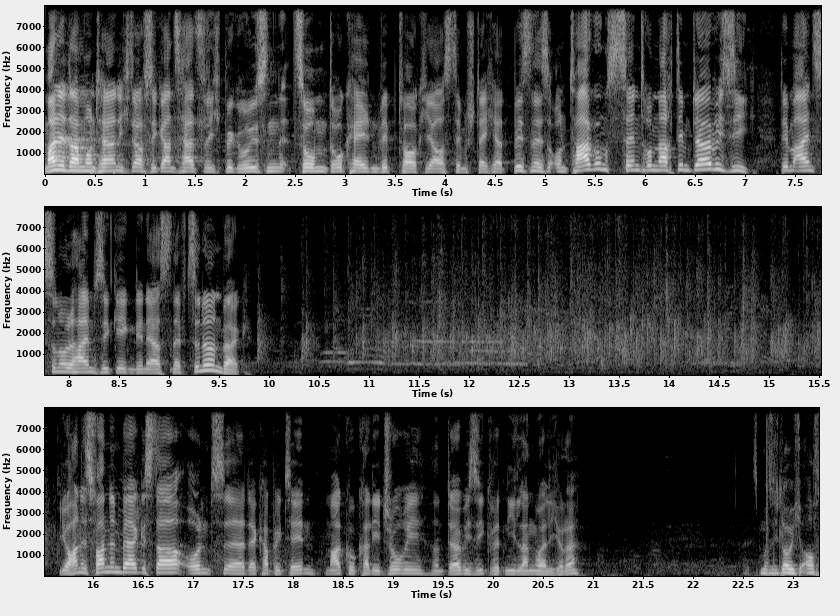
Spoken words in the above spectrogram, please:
Meine Damen und Herren, ich darf Sie ganz herzlich begrüßen zum Druckhelden VIP Talk hier aus dem Stechert Business und Tagungszentrum nach dem Derby-Sieg, dem 1 0 Heimsieg gegen den 1. FC Nürnberg. Johannes Vandenberg ist da und äh, der Kapitän Marco Caligiuri. Ein Derby-Sieg wird nie langweilig, oder? Jetzt muss ich, glaube ich, auf,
